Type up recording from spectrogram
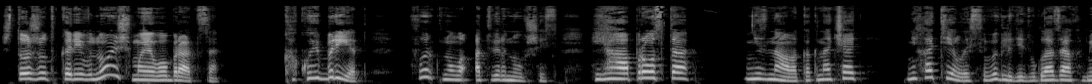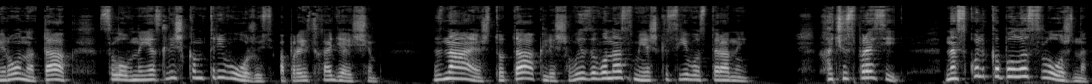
что жутко ревнуешь моего братца. Какой бред! Фыркнула, отвернувшись. Я просто не знала, как начать. Не хотелось выглядеть в глазах Мирона так, словно я слишком тревожусь о происходящем зная, что так лишь вызову насмешки с его стороны. Хочу спросить, насколько было сложно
